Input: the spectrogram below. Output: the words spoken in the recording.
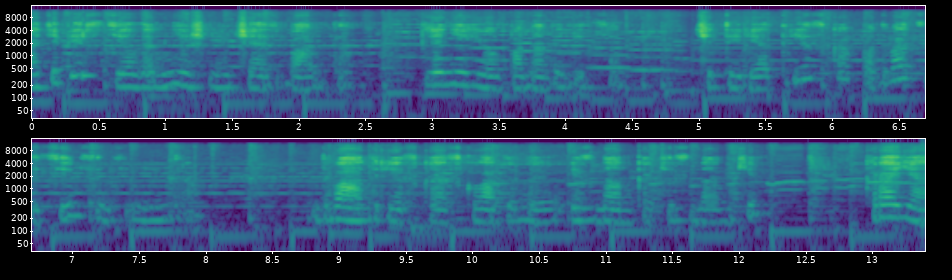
А теперь сделаем нижнюю часть банта. Для нее понадобится 4 отрезка по 27 сантиметров. Два отрезка я складываю изнанка к изнанке края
